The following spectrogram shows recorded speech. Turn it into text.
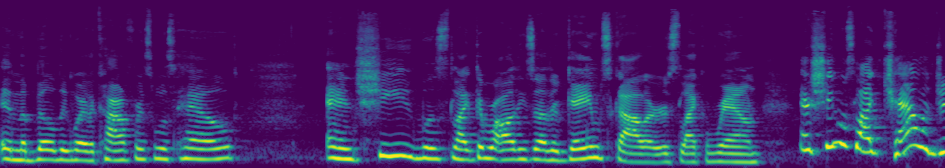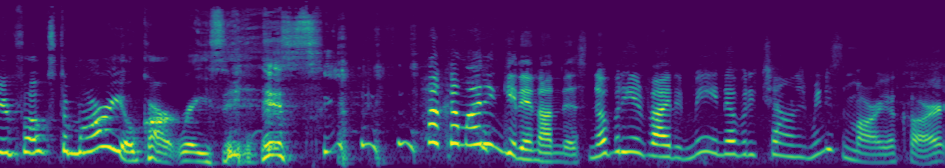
in the building where the conference was held. And she was like, there were all these other game scholars like around, and she was like challenging folks to Mario Kart races. How come I didn't get in on this? Nobody invited me. Nobody challenged me to some Mario Kart.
